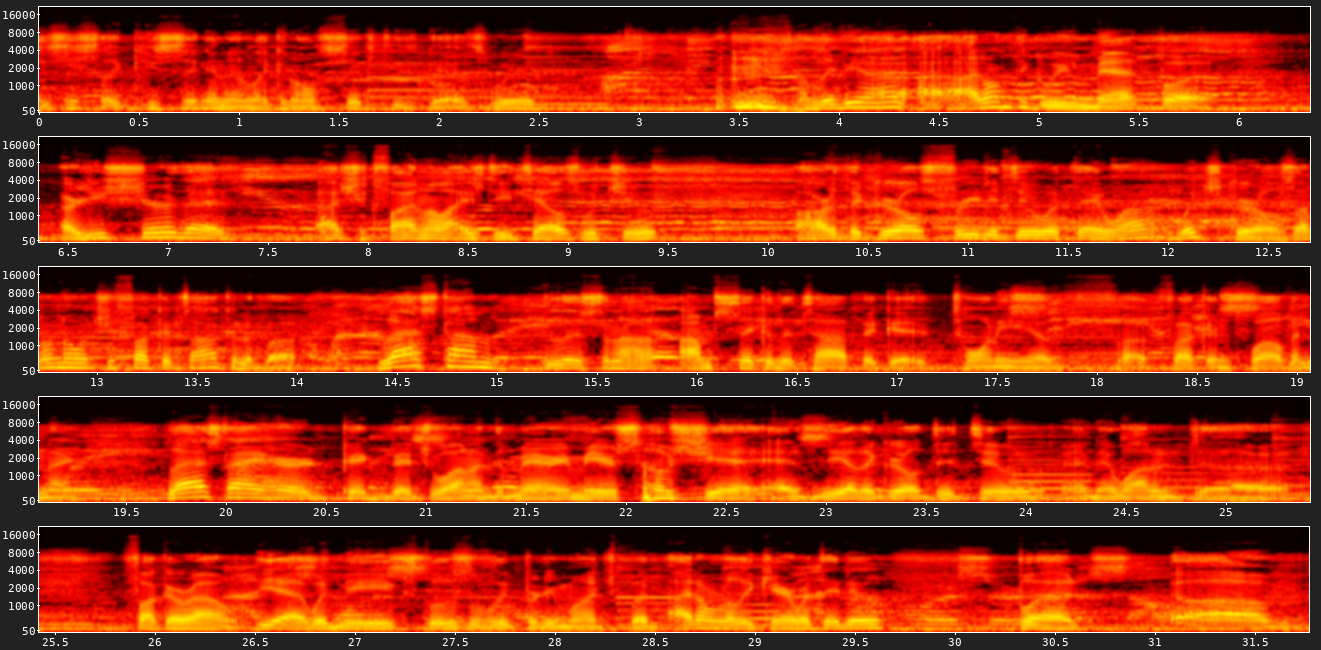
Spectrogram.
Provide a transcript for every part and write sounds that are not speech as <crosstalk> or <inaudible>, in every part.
He's just like he's singing it like an old '60s guy. It's weird. <clears throat> Olivia, I, I don't think we met, but are you sure that I should finalize details with you? Are the girls free to do what they want? Which girls? I don't know what you're fucking talking about. Last time, listen, I, I'm sick of the topic at 20 of uh, fucking 12 and 9. Last I heard, Pig Bitch wanted to marry me or <laughs> some shit, and the other girl did too, and they wanted to uh, fuck around, yeah, with me exclusively pretty much, but I don't really care what they do. But, um,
